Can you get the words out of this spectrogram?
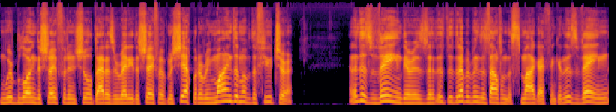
we're blowing the shofar in shul, that is already the shofar of Mashiach, but it reminds him of the future. And in this vein, there is a, the, the Rebbe brings us down from the smag, I think. In this vein,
